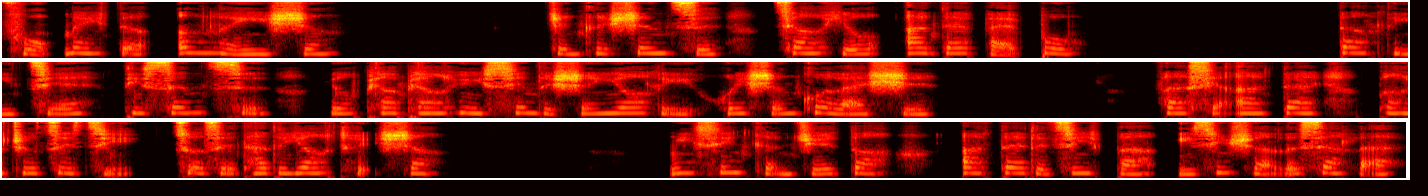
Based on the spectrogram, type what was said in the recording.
妩媚的嗯了一声，整个身子交由阿呆摆布。当李杰第三次由飘飘欲仙的神游里回神过来时，发现阿呆抱住自己坐在他的腰腿上，明显感觉到阿呆的鸡巴已经软了下来。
